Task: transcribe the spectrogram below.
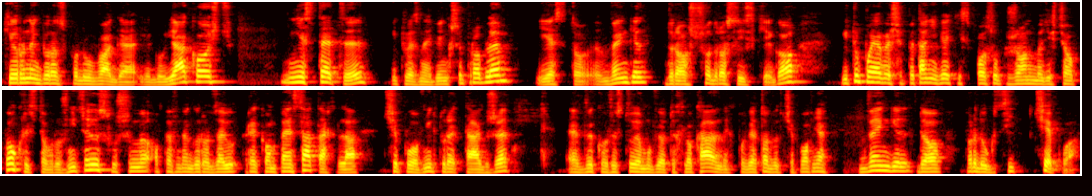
kierunek, biorąc pod uwagę jego jakość. Niestety, i tu jest największy problem, jest to węgiel droższy od rosyjskiego, i tu pojawia się pytanie, w jaki sposób rząd będzie chciał pokryć tą różnicę i usłyszymy o pewnego rodzaju rekompensatach dla ciepłowni, które także e, wykorzystują, mówię o tych lokalnych, powiatowych ciepłowniach, węgiel do produkcji ciepła.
